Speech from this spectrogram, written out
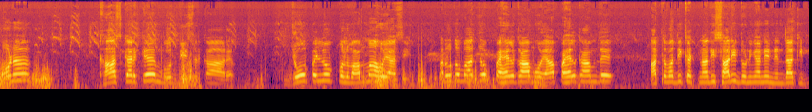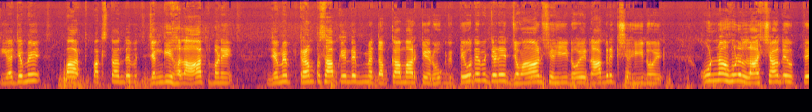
ਹੁਣ ਖਾਸ ਕਰਕੇ ਮੋਦੀ ਸਰਕਾਰ, ਜੋ ਪਹਿਲੋਂ ਪੁਲਵਾਮਾ ਹੋਇਆ ਸੀ ਔਰ ਉਹ ਤੋਂ ਬਾਅਦ ਜੋ ਪਹਿਲਗਾਮ ਹੋਇਆ, ਪਹਿਲਗਾਮ ਦੇ ਅੱਤਵਾਦੀ ਘਟਨਾ ਦੀ ਸਾਰੀ ਦੁਨੀਆ ਨੇ ਨਿੰਦਾ ਕੀਤੀ ਆ। ਜਿਵੇਂ ਭਾਰਤ ਪਾਕਿਸਤਾਨ ਦੇ ਵਿੱਚ ਜੰਗੀ ਹਾਲਾਤ ਬਣੇ, ਜਿਵੇਂ ਟਰੰਪ ਸਾਹਿਬ ਕਹਿੰਦੇ ਵੀ ਮੈਂ ਦਬਕਾ ਮਾਰ ਕੇ ਰੋਕ ਦਿੱਤੇ, ਉਹਦੇ ਵਿੱਚ ਜਿਹੜੇ ਜਵਾਨ ਸ਼ਹੀਦ ਹੋਏ, ਨਾਗਰਿਕ ਸ਼ਹੀਦ ਹੋਏ, ਉਹਨਾਂ ਹੁਣ ਲਾਸ਼ਾਂ ਦੇ ਉੱਤੇ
